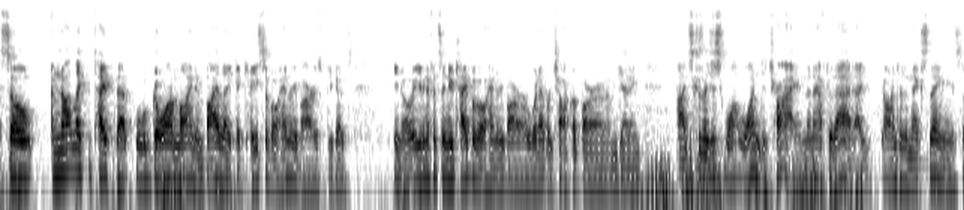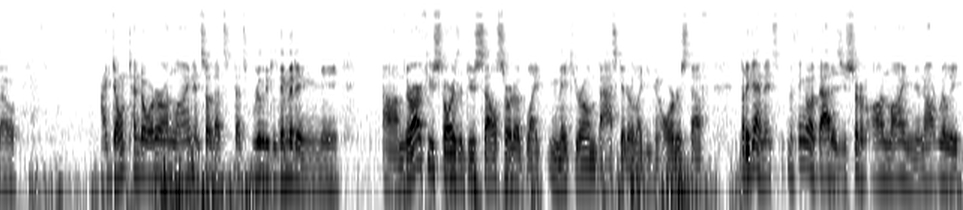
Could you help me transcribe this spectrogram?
So I'm not like the type that will go online and buy like a case of O. Henry bars because, you know, even if it's a new type of O. Henry bar or whatever chocolate bar I'm getting, uh, just because I just want one to try, and then after that, I on to the next thing. So I don't tend to order online, and so that's that's really limiting me. Um, there are a few stores that do sell sort of like make your own basket or like you can order stuff. But again, it's the thing about that is you're sort of online. You're not really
